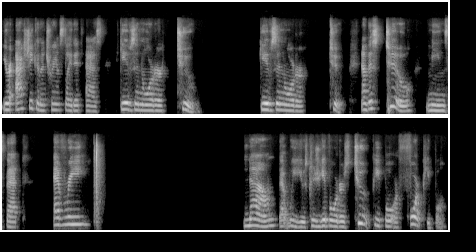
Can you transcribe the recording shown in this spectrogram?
you're actually going to translate it as gives an order to. Gives an order to. Now, this to means that every noun that we use, because you give orders to people or for people,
